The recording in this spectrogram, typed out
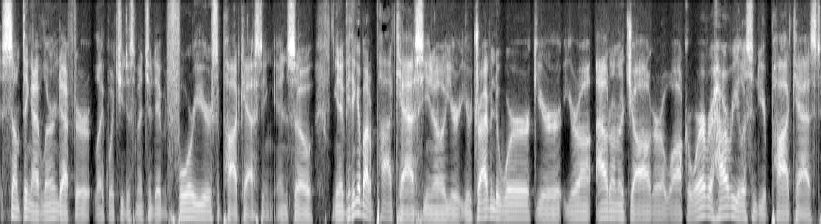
something I've learned after, like what you just mentioned, David, four years of podcasting. And so, you know, if you think about a podcast, you know, you're, you're driving to work, you're, you're out on a jog or a walk or wherever, however you listen to your podcast,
